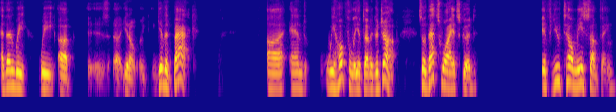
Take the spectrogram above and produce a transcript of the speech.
and then we we uh, is, uh you know give it back uh and we hopefully have done a good job so that's why it's good if you tell me something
